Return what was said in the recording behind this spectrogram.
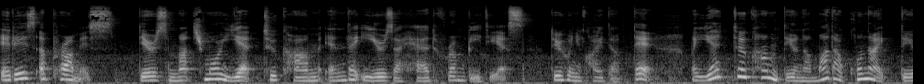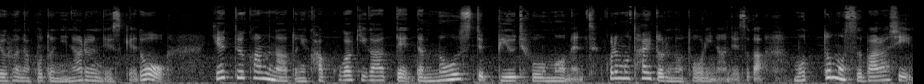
it is a promise there's much more yet to come in the years ahead from BTS というふうに書いてあって、yet to come っていうのはまだ来ないっていうふうなことになるんですけど Yet to come の後に括弧書きがあって The most beautiful moment これもタイトルの通りなんですが最も素晴らしい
